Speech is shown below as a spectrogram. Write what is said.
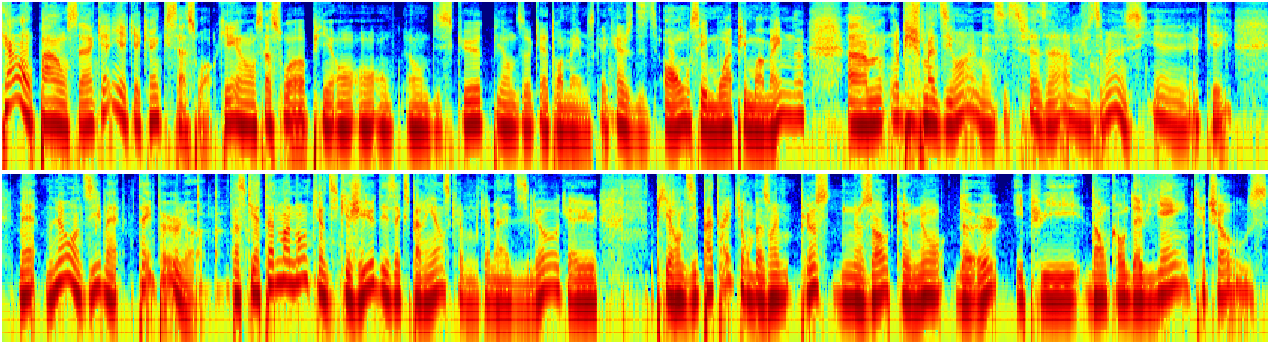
quand on pense, hein, quand il y a quelqu'un qui s'assoit, OK, on s'assoit puis on, on- on- on discute puis on dit OK à toi-même. Parce que quand je dis on, c'est moi puis moi-même. Euh, puis je me dis ouais, mais c'est faisable. Je dis ouais, si, euh, OK. Mais là, on dit, mais t'es un peu là. Parce qu'il y a tellement de monde qui ont dit que j'ai eu des expériences comme, comme elle a dit là, qu'il y a eu- puis on dit peut-être qu'ils ont besoin plus de nous autres que nous de eux. Et puis, donc, on devient quelque chose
